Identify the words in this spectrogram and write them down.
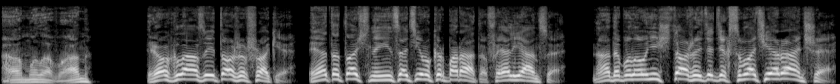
А Малован? Трехглазый тоже в шоке. Это точно инициатива корпоратов и Альянса. Надо было уничтожить этих сволочей раньше.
